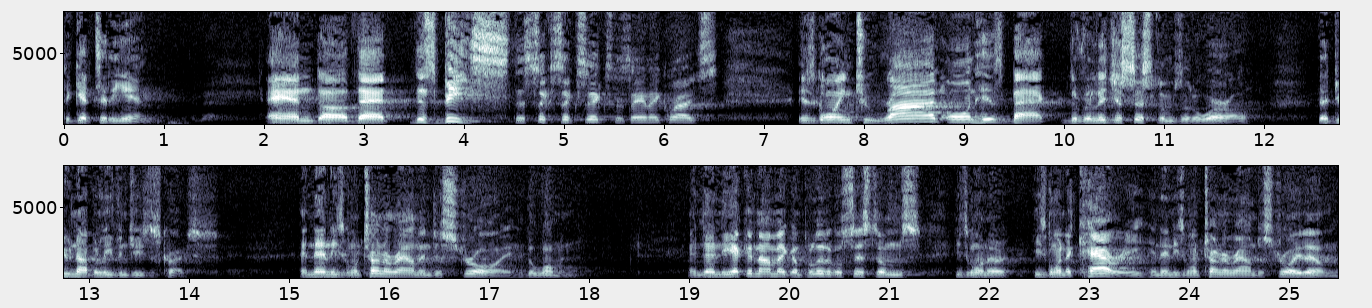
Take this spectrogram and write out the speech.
to get to the end. And uh, that this beast, the 666, this Antichrist, is going to ride on his back the religious systems of the world that do not believe in Jesus Christ. And then he's going to turn around and destroy the woman. And then the economic and political systems he's going to, he's going to carry, and then he's going to turn around and destroy them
